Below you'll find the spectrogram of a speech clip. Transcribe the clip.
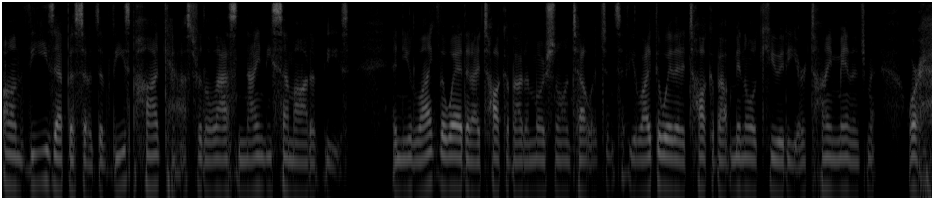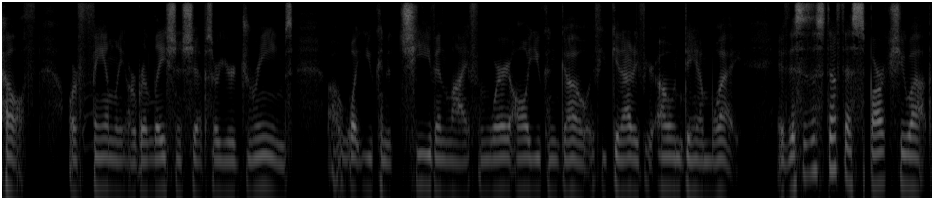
on these episodes of these podcasts for the last 90 some odd of these, and you like the way that I talk about emotional intelligence, if you like the way that I talk about mental acuity or time management or health or family or relationships or your dreams, uh, what you can achieve in life and where all you can go if you get out of your own damn way. If this is the stuff that sparks you up,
